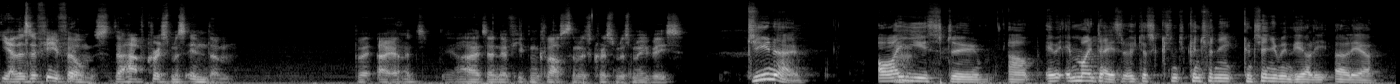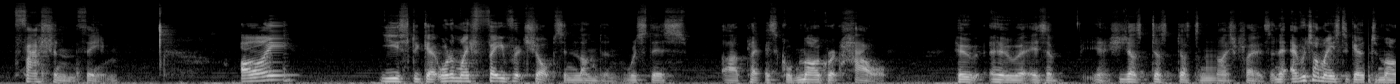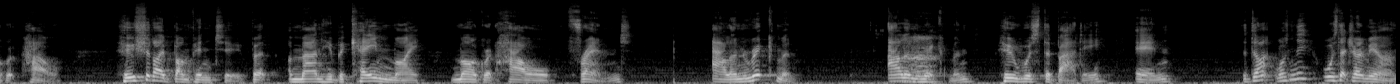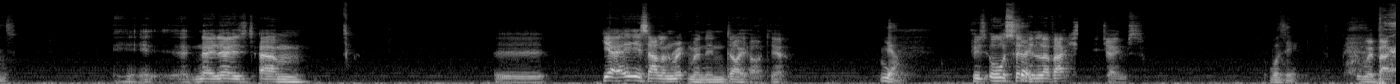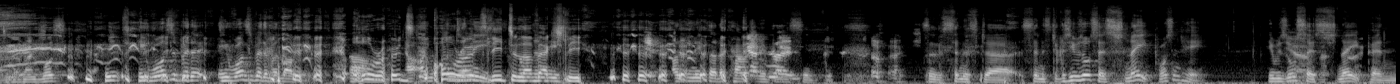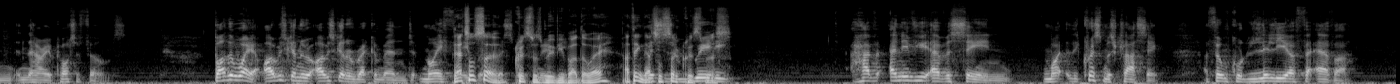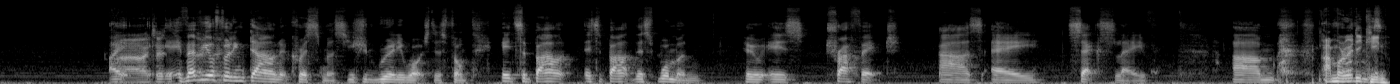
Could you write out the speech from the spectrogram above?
Yeah, there's a few films that have Christmas in them, but I, I, I don't know if you can class them as Christmas movies. Do you know? I used to, uh, in, in my days, just con- continue, continuing the early, earlier fashion theme. I used to go. One of my favourite shops in London was this uh, place called Margaret Howell, who who is a you know she just just does nice clothes. And every time I used to go to Margaret Howell, who should I bump into but a man who became my Margaret Howell friend, Alan Rickman. Alan Ah. Rickman, who was the baddie in the Di- wasn't he? Or was that Jeremy Irons? Uh, No, no. it's, Um, uh, yeah, it is Alan Rickman in Die Hard. Yeah, Yeah, who's also So- in Love Actually, James. was he? We're back to Love He was he, he was a bit of he was a bit of a lovely. all Um, roads un- all roads lead to love. Actually, underneath that apparently Yeah, right. abrasive sort of sinister, sinister. Because he was also Snape, wasn't he? He was Yeah, also Snape right. in, in the Harry Potter films. By the way, I was going to I was going to recommend my. That's also a Christmas movie, by the way. I think that's This also a Christmas. really- Have any of you ever seen my, the Christmas classic, a film called Lilya Forever? I, Uh, I if ever you're know. feeling down at Christmas, you should really watch this film. It's about it's about this woman who is trafficked as a sex slave. Um, I'm already keen.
